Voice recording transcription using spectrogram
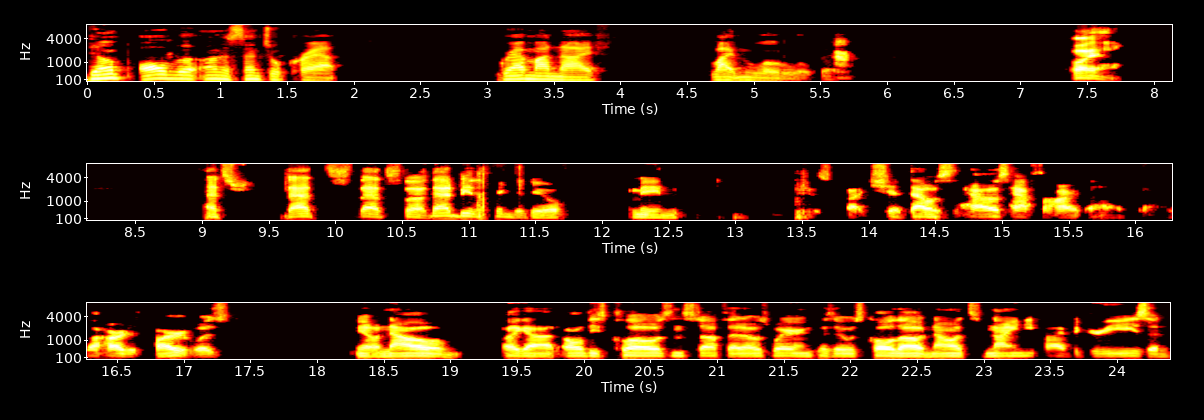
dump all the unessential crap, grab my knife, lighten the load a little bit. Oh yeah, that's that's that's the that'd be the thing to do. I mean, like shit, that was that was half the hard uh, the hardest part was, you know, now I got all these clothes and stuff that I was wearing because it was cold out. Now it's 95 degrees, and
